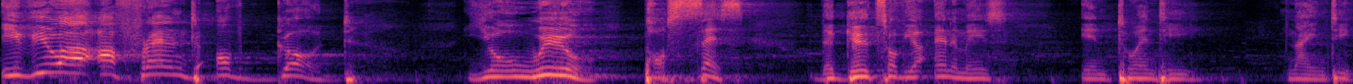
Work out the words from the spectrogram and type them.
If you are a friend of God, you will possess the gates of your enemies in 2019.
